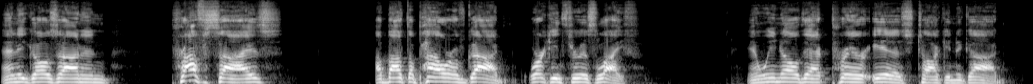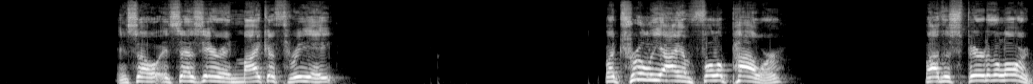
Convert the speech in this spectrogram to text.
and he goes on and prophesies about the power of God working through his life. And we know that prayer is talking to God. And so it says here in Micah 3 8, but truly I am full of power by the Spirit of the Lord.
